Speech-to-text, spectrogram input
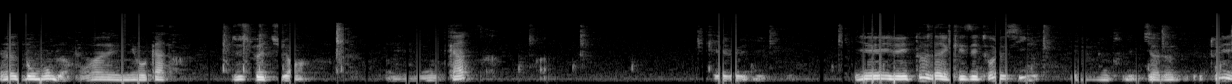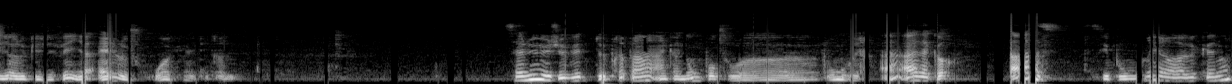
le bonbon là. On va aller au niveau 4. Juste pour être sûr. Hein. Niveau 4. Et le, il y a les toads avec les étoiles aussi. Je vous montrer les dialogues. Tous les dialogues que j'ai fait. Il y a elle, je crois, qui a été traduite. Salut, je vais te préparer un cadeau pour toi, pour mourir. Ah, ah d'accord. Ah, c'est pour mourir euh, le canon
